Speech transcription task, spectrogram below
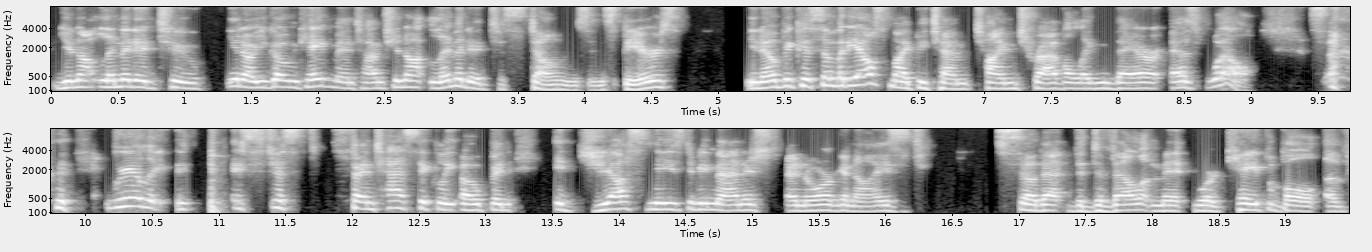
You're not limited to, you know, you go in caveman times. You're not limited to stones and spears you know, because somebody else might be time, time traveling there as well. So really, it, it's just fantastically open. It just needs to be managed and organized so that the development, we're capable of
